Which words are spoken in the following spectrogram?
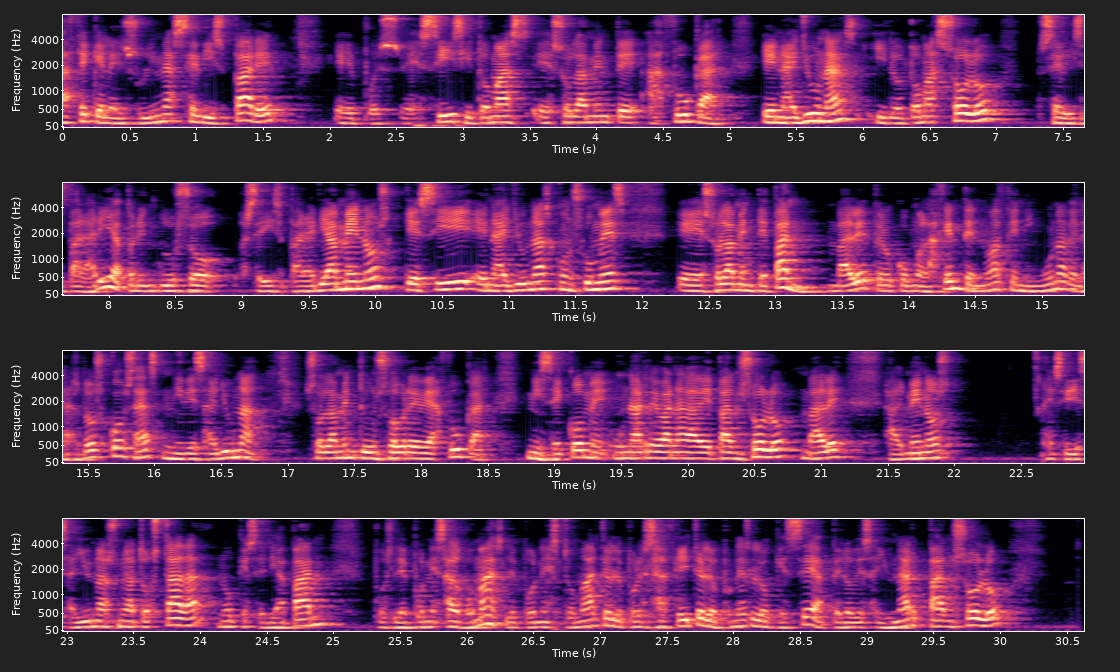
hace que la insulina se dispare, pues sí, si tomas solamente azúcar en ayunas y lo tomas solo, se dispararía, pero incluso se dispararía menos que si en ayunas consumes solamente pan, ¿vale? Pero como la gente no hace ninguna de las dos cosas, ni desayuna solamente un sobre de azúcar ni se come una rebanada de pan solo, ¿vale? Al menos eh, si desayunas una tostada, ¿no? Que sería pan, pues le pones algo más, le pones tomate, le pones aceite, le pones lo que sea, pero desayunar pan solo,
